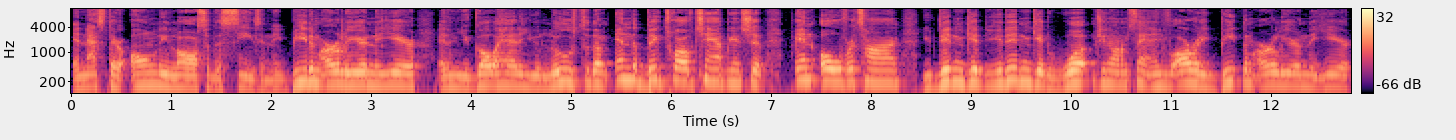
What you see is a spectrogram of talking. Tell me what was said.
and that's their only loss of the season. They beat them earlier in the year, and then you go ahead and you lose to them in the Big 12 championship in overtime. You didn't get you didn't get whooped, you know what I'm saying? And you've already beat them earlier in the year.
